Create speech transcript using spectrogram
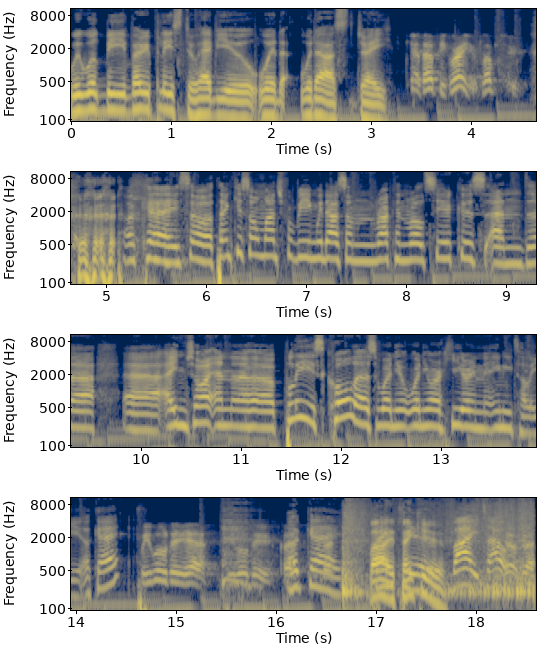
we will be very pleased to have you with, with us, Jay. Yeah, that'd be great. I'd love to. Okay, so thank you so much for being with us on Rock and Roll Circus, and uh, uh, enjoy. And uh, please call us when you when you are here in, in Italy. Okay. we will do. Yeah, we will do. Glad- Okay. glad- Bye, thank you. Bye. Ciao. Yeah,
